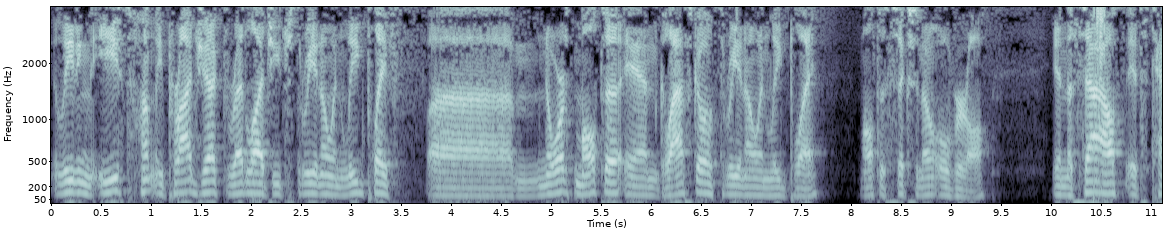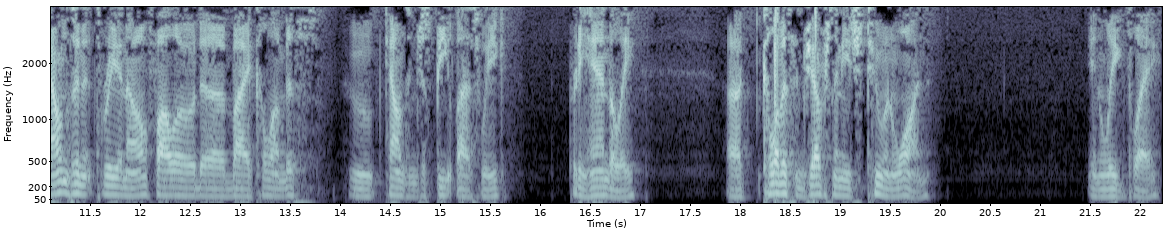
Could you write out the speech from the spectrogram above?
leading the East, Huntley Project, Red Lodge each 3 0 in league play. Um, North, Malta, and Glasgow 3 0 in league play. Malta 6 0 overall. In the South, it's Townsend at 3 0, followed uh, by Columbus, who Townsend just beat last week pretty handily. Uh, Columbus and Jefferson each two and one in league play.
